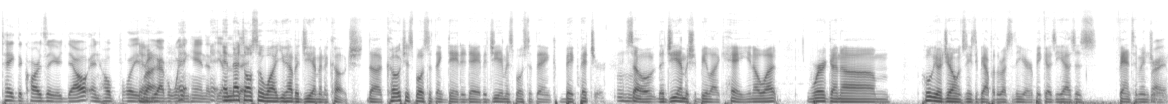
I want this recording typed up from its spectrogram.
take the cards that you're dealt, and hopefully Yeah. you Right. have a winning And- hand at the and, end. and of that's the day. also why you have a GM and a coach. The coach is supposed to think day to day. The GM is supposed to think big picture. Mhm. So the GM should be like, hey, you know what? We're gonna um, Julio Jones needs to be out for the rest of the year because he has this phantom injury. Right.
